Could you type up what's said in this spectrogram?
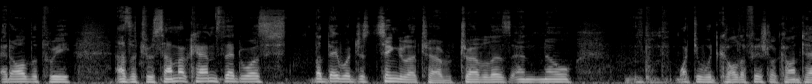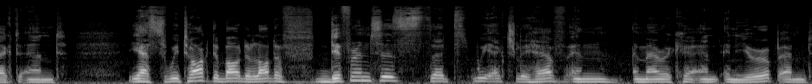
at all the three Asatru summer camps. That was, but they were just singular travel, travelers and no what you would call official contact and. Yes, we talked about a lot of differences that we actually have in America and in Europe, and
